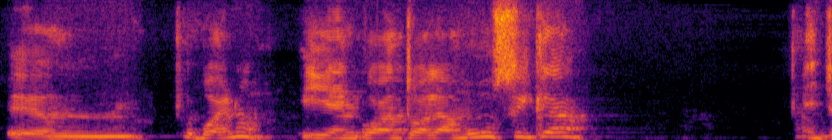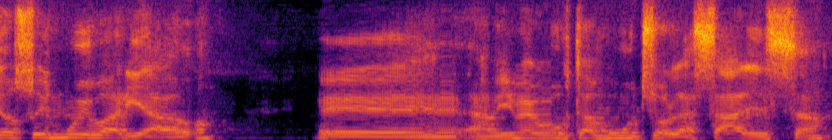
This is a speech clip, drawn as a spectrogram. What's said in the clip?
Em, bueno, y en cuanto a la música, yo soy muy variado. Eh, a mí me gusta mucho la salsa.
